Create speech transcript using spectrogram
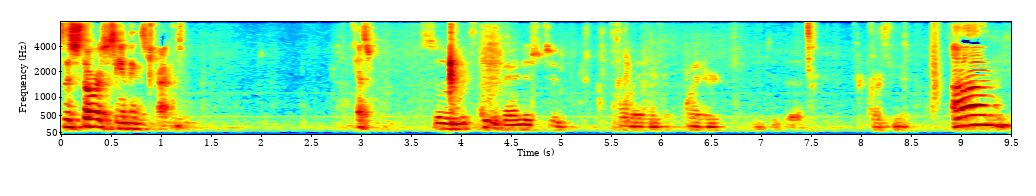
So the star is the same thing as the bracket. Yes. So what's the advantage to pulling a pointer into the argument? Um.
